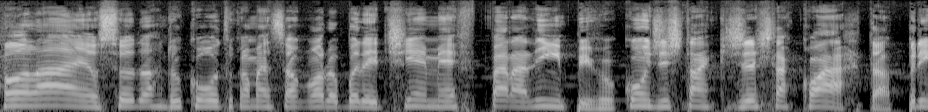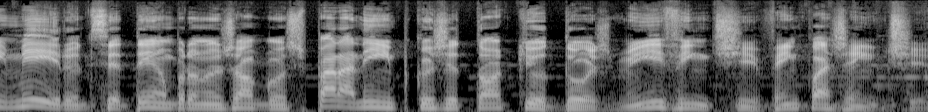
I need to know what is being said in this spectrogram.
Olá, eu sou Eduardo Couto. Começa agora o Boletim MF Paralímpico com destaques desta quarta, 1 de setembro, nos Jogos Paralímpicos de Tóquio 2020. Vem com a gente.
